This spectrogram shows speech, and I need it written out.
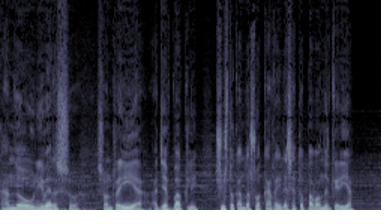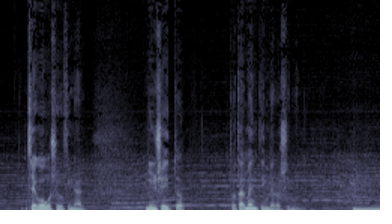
Cando o universo sonreía a Jeff Buckley, xusto cando a súa carreira se topaba onde el quería, chegou o seu final. Dun xeito totalmente inverosímil. Mm -hmm.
